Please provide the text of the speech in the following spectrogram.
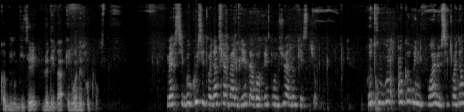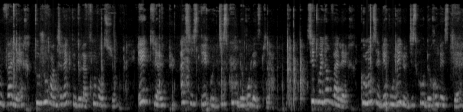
comme je vous le disais, le débat est loin d'être clos. Merci beaucoup, citoyen Cavalier, d'avoir répondu à nos questions. Retrouvons encore une fois le citoyen Valère, toujours en direct de la Convention, et qui a pu assister au discours de Robespierre. Citoyen Valère, comment s'est déroulé le discours de Robespierre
